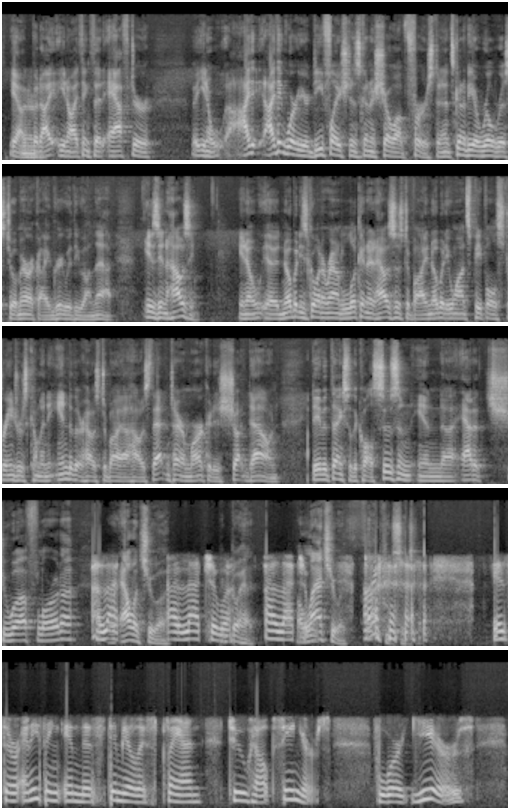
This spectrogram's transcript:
Yeah, Yeah. but I you know, I think that after you know, I, I think where your deflation is going to show up first, and it's going to be a real risk to America, I agree with you on that, is in housing. You know, uh, nobody's going around looking at houses to buy. Nobody wants people, strangers coming into their house to buy a house. That entire market is shut down. David, thanks for the call. Susan in uh, Atachua, Florida? Ala- Alachua? Alachua. Go ahead. Alachua. Alachua. Thank you, Susan. Is there anything in this stimulus plan to help seniors? For years,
